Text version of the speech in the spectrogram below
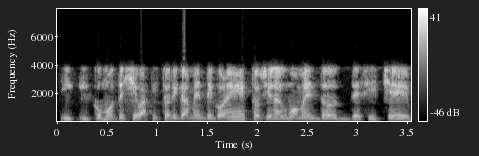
y, cómo te llevaste históricamente con esto? Si en algún momento decís, che,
